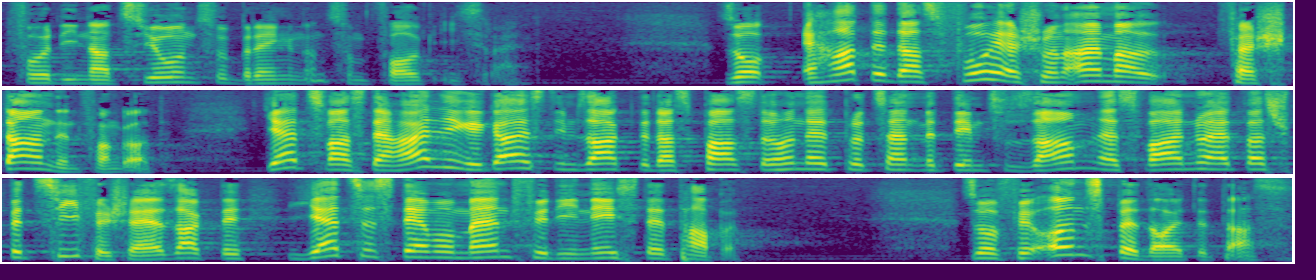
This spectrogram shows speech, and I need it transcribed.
vor die Nation zu bringen und zum Volk Israel. So, er hatte das vorher schon einmal verstanden von Gott. Jetzt, was der Heilige Geist ihm sagte, das passte 100% mit dem zusammen. Es war nur etwas spezifischer. Er sagte, jetzt ist der Moment für die nächste Etappe. So, für uns bedeutet das,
